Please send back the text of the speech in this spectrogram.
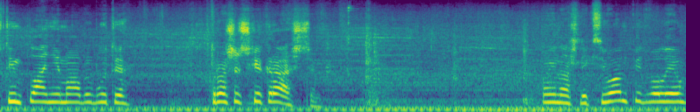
в тим плані мав би бути трошечки кращим. Ой, наш лексіон підвалив.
